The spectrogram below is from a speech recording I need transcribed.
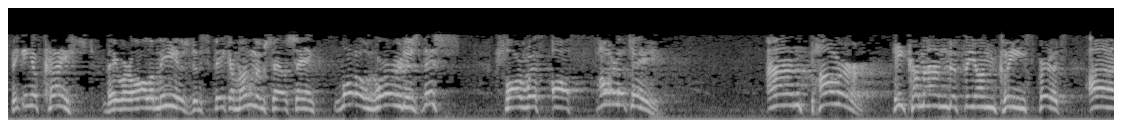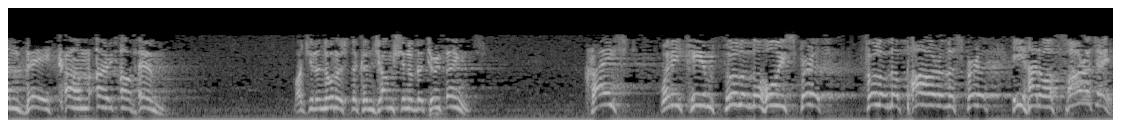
Speaking of Christ, they were all amazed and spake among themselves, saying, What a word is this! For with authority and power he commandeth the unclean spirits, and they come out of him. I want you to notice the conjunction of the two things. Christ, when he came full of the Holy Spirit, full of the power of the Spirit, he had authority.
